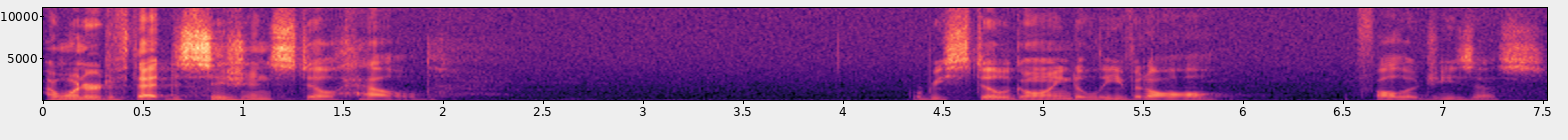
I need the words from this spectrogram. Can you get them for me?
I wondered if that decision still held. Were we still going to leave it all and follow Jesus?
